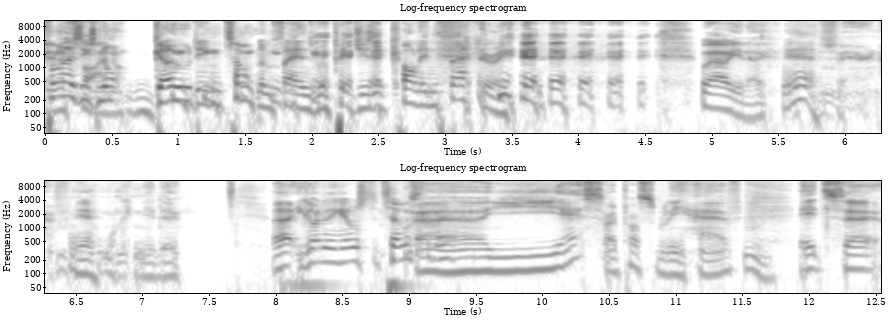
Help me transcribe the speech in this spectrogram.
Surprised he's not goading Tottenham fans with pictures of Colin Thackery. well, you know. Yeah. Fair enough. What, Yeah. what can you do? Uh, you got anything else to tell us? Uh, yes, I possibly have. Hmm. It's uh,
